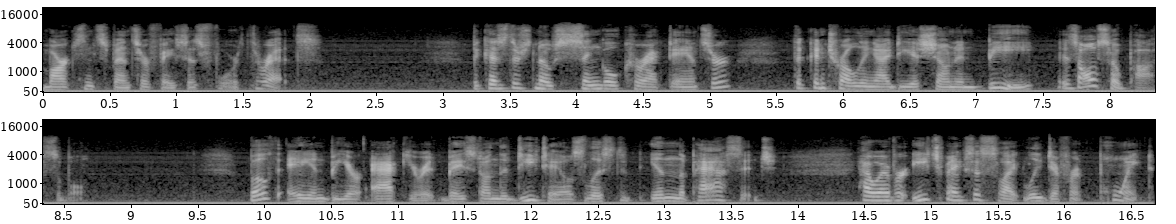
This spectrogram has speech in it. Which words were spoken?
Marks and Spencer faces four threats. Because there's no single correct answer, the controlling idea shown in B is also possible. Both A and B are accurate based on the details listed in the passage. However, each makes a slightly different point.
